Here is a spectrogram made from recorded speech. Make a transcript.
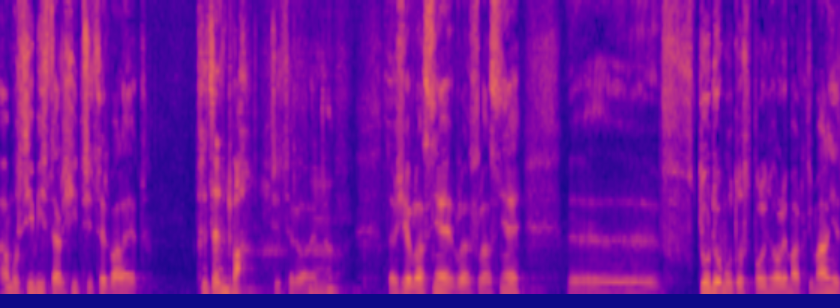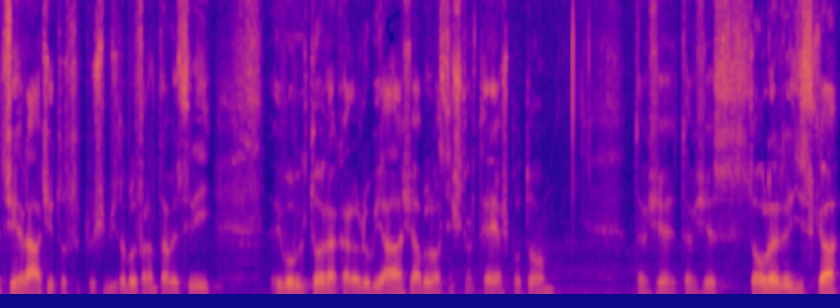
A musí být starší 32 let. 32. 32 let, hmm. Takže vlastně, vlastně v tu dobu to splňovali maximálně tři hráči, to tuším, že to byl Franta Veselý, Ivo Viktor a Karel Dobijáš, já byl vlastně čtvrtý až potom. Takže, takže z tohohle hlediska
